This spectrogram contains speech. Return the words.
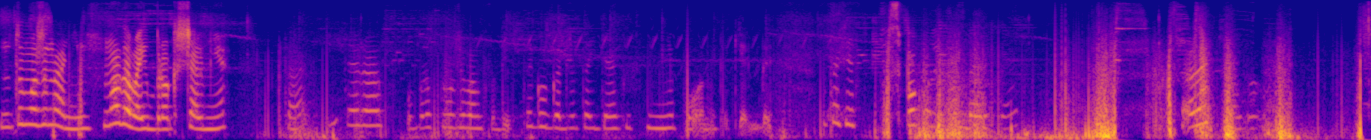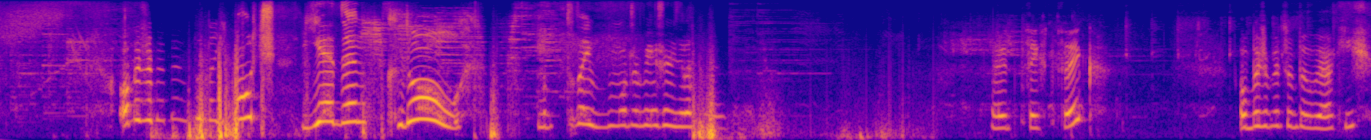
No to może na nim. No dawaj Brock, strzel mnie. Tak. I teraz po prostu używam sobie tego gadżeta i teraz już nie płonę, tak jakby. To też jest spoko na jeden crow. No tutaj może większość z was. E, Cyk, cyk. Oby, żeby tu był jakiś.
